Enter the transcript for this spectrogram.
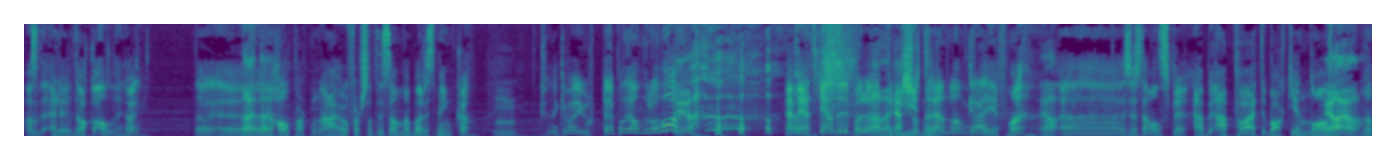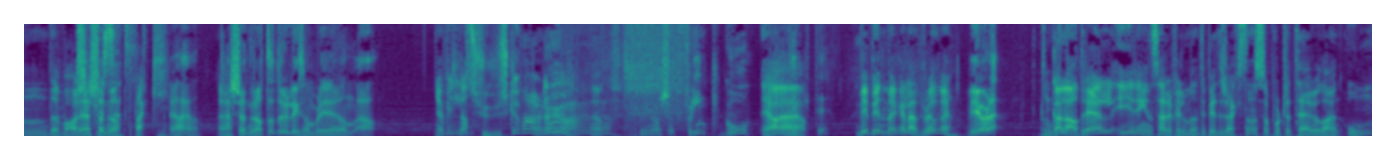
altså, det, Eller det var ikke alle engang. Det, uh, Nei, nei. Halvparten er jo fortsatt de samme, bare sminka. Mm. Kunne ikke bare gjort det på de andre òg, da? Ja. Jeg vet ikke, det bare Ja, det- bryter en eller annen greie for meg. Ja. Uh, jeg syns det er vanskelig. Jeg er på vei tilbake inn nå, altså. Men det var skikkelig at- setback. Jeg skjønner at du liksom blir sånn Ja, Jeg ville at hun skulle være det. ja, ja. Hun var så flink. God. Ja, ja, ja. Riktig. Vi begynner med Galadriel, vi. Vi gjør det. Galadriel i Ringens herre-filmene til Peter Jackson så portretterer jo da en ung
